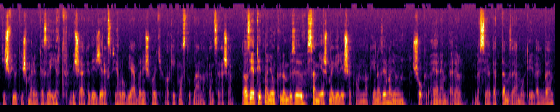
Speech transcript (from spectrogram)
kisfiút ismerünk, ez leírt viselkedés gyerekpszichológiában is, hogy akik maszturbálnak rendszeresen. De azért itt nagyon különböző személyes megélések vannak. Én azért nagyon sok olyan emberrel beszélgettem az elmúlt években,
